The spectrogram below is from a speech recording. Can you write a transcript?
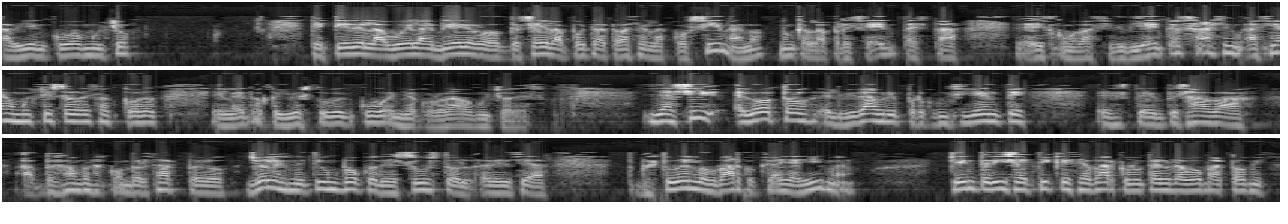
había en Cuba mucho, que tiene la abuela negra o lo que sea y la puerta atrás en la cocina, ¿no? Nunca la presenta, está, es como la sirvienta, hacían muchísimas de esas cosas en la época que yo estuve en Cuba y me acordaba mucho de eso. Y así el otro, el Vidauri, por consiguiente, este, empezaba, empezamos a conversar, pero yo les metí un poco de susto, le decía, pues tú ves los barcos que hay ahí, man ¿Quién te dice a ti que ese barco no trae una bomba atómica?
